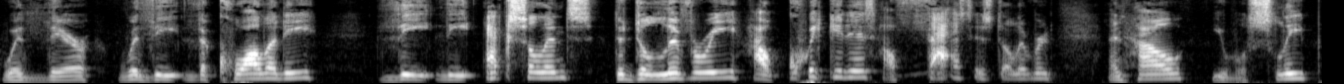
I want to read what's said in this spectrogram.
with their with the the quality, the the excellence, the delivery, how quick it is, how fast it's delivered, and how you will sleep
